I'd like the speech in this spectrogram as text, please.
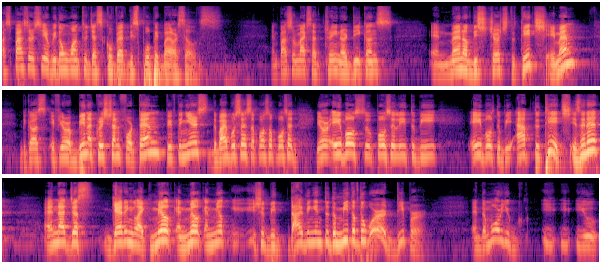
as pastors here we don't want to just covet this pulpit by ourselves. And pastor max had trained our deacons and men of this church to teach amen? Because if you've been a christian for 10 15 years the bible says apostle paul said you're able supposedly to be able to be apt to teach isn't it? And not just getting like milk and milk and milk. You should be diving into the meat of the word deeper. And the more you you, you,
